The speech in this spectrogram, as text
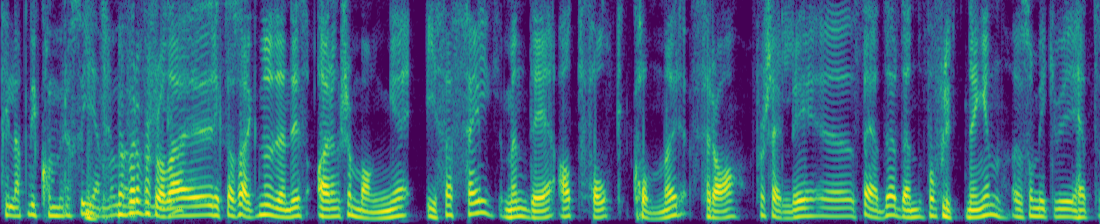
til at vi kommer oss igjennom. Men For å forstå deg riktig, så er det ikke nødvendigvis arrangementet i seg selv, men det at folk kommer fra forskjellige eh, steder. Den forflytningen eh, som ikke vi helt,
